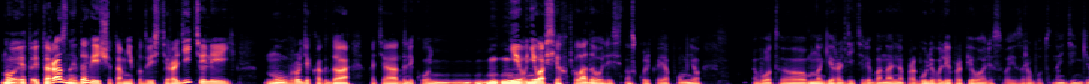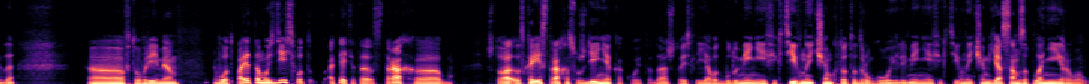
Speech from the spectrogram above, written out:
Ну, это, это разные, да, вещи. Там не подвести родителей, ну, вроде как да, хотя далеко не, не во всех вкладывались, насколько я помню. Вот, э, многие родители банально прогуливали и пропивали свои заработанные деньги, да, э, в то время. Вот, поэтому здесь вот опять это страх, э, что а, скорее страх осуждения какой-то, да, что если я вот буду менее эффективный, чем кто-то другой, или менее эффективный, чем я сам запланировал,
